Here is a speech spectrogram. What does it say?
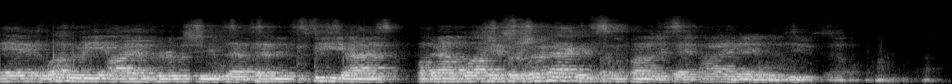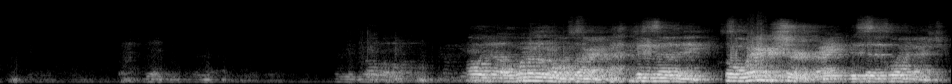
And luckily, I have the privilege to have 10 minutes to speak to you guys about blockchain social impact and some of the projects that I've been able to do. So. Oh, no, one other one, sorry. Just another thing. So I'm wearing a shirt, right? This says Coinvention.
